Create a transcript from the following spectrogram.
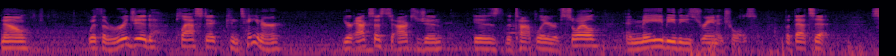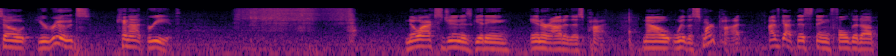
Now, with a rigid plastic container, your access to oxygen is the top layer of soil and maybe these drainage holes, but that's it. So your roots cannot breathe. No oxygen is getting in or out of this pot. Now with a smart pot, I've got this thing folded up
